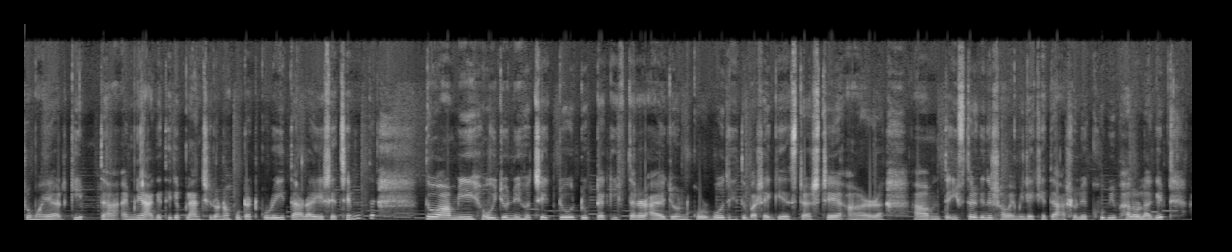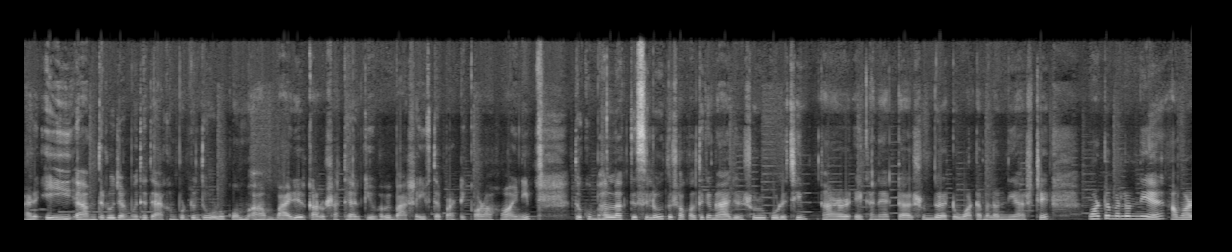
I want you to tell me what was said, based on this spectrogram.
সময় আর কি। তা এমনি আগে থেকে প্ল্যান ছিল না হুটাট করেই তারা এসেছেন তো আমি ওই জন্যই হচ্ছে একটু টুকটাক ইফতারের আয়োজন করব, যেহেতু বাসায় গেস্ট আসছে। আর ইফতার কিন্তু সবাই মিলে খেতে আসলে খুবই ভালো লাগে। আর এই রোজার মধ্যে তো এখন পর্যন্ত ওরকম বাইরের কারোর সাথে আর কি ওইভাবে বাসায় ইফতার পার্টি করা হয়নি। তো খুব ভালো লাগতেছিল। তো সকাল থেকে আমি আয়োজন শুরু করেছি। আর এখানে একটা সুন্দর একটা ওয়াটারমেলন নিয়ে আসছে। ওয়াটারমেলন নিয়ে আমার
